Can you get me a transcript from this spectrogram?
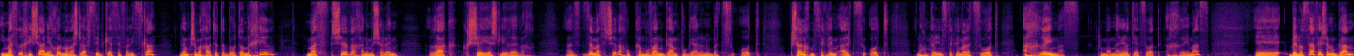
עם מס רכישה אני יכול ממש להפסיד כסף על עסקה, גם כשמכרתי אותה באותו מחיר, מס שבח אני משלם רק כשיש לי רווח. אז זה מס שבח, הוא כמובן גם פוגע לנו בתשואות. כשאנחנו מסתכלים על תשואות, אנחנו תמיד מסתכלים על התשואות אחרי מס. כלומר, מעניין אותי התשואות אחרי מס. Uh, בנוסף, יש לנו גם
